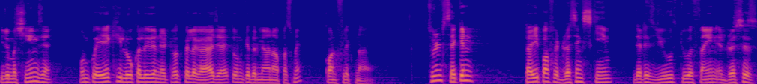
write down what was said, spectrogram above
کی جو مشینز ہیں، ان کو ایک ہی لوکل ایریا نیٹورک پہ لگایا جائے تو ان کے درمیان آپس میں کانفلکٹ نہ آئے۔ Student second type of addressing scheme that is use to assign addresses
